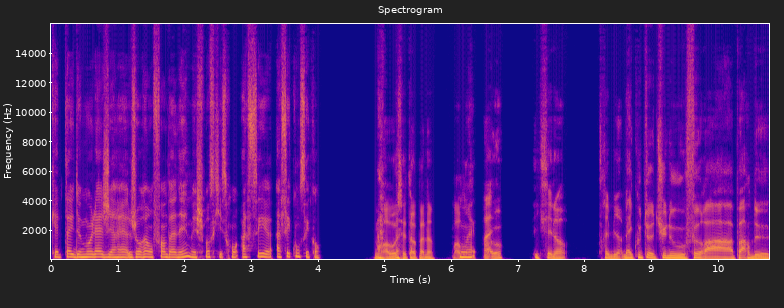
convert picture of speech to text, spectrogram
quelle taille de mollets j'irai- j'aurai en fin d'année, mais je pense qu'ils seront assez assez conséquents. Bravo, c'est top, Anna. Bravo. Ouais. Bravo. Excellent. Très bien. Bah écoute, tu nous feras part de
